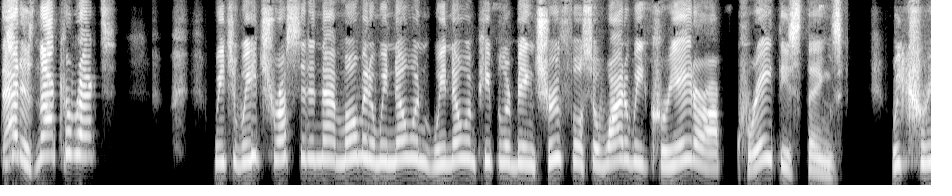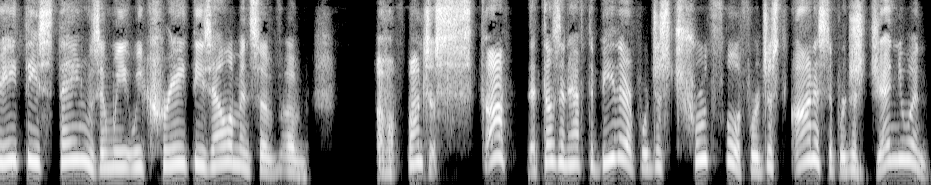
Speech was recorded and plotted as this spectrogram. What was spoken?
That is not correct. We, we trust it in that moment and we know when, we know when people are being truthful. So why do we create our, create these things? We create these things and we, we create these elements of, of, of a bunch of stuff that doesn't have to be there if we're just truthful, if we're just honest, if we're just genuine.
